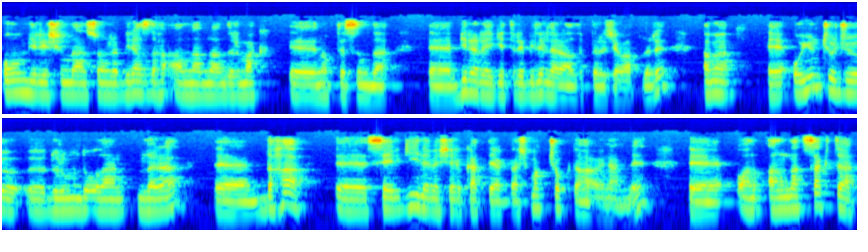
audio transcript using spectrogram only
11 yaşından sonra biraz daha anlamlandırmak e, noktasında e, bir araya getirebilirler aldıkları cevapları. Ama e, oyun çocuğu e, durumunda olanlara e, daha e, sevgiyle ve şefkatle yaklaşmak çok daha önemli. E, an- anlatsak da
